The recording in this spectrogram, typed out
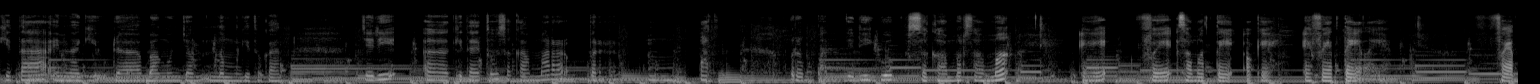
kita ini lagi udah bangun jam 6 gitu kan. Jadi uh, kita itu sekamar berempat berempat. Jadi gue sekamar sama E V sama T oke. Okay. EVT lah ya. Vet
